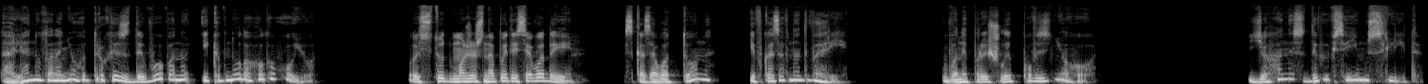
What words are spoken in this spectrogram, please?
глянула на нього трохи здивовано і кивнула головою. Ось тут можеш напитися води, сказав Оттон і вказав на двері. Вони пройшли повз нього. Йоганнес дивився йому слід.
